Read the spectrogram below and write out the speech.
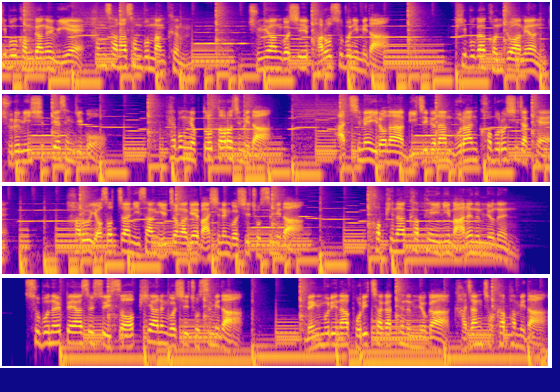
피부 건강을 위해 항산화 성분만큼 중요한 것이 바로 수분입니다. 피부가 건조하면 주름이 쉽게 생기고 회복력도 떨어집니다. 아침에 일어나 미지근한 물 한 컵으로 시작해 하루 6잔 이상 일정하게 마시는 것이 좋습니다. 커피나 카페인이 많은 음료는 수분을 빼앗을 수 있어 피하는 것이 좋습니다. 맹물이나 보리차 같은 음료가 가장 적합합니다.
